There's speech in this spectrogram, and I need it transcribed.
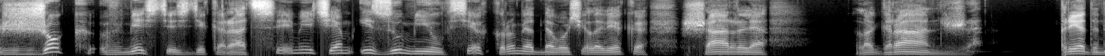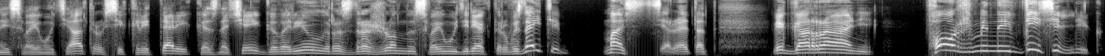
сжег вместе с декорациями, чем изумил всех, кроме одного человека, Шарля Лагранжа. Преданный своему театру секретарь казначей говорил раздраженно своему директору, «Вы знаете, мастер этот Вегарани, форменный висельник!»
